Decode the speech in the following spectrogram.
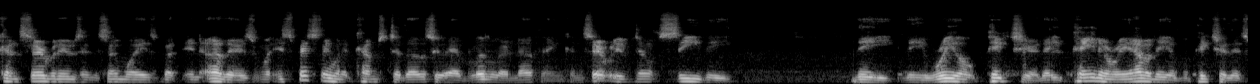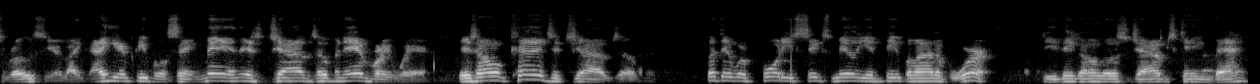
conservatives in some ways, but in others, especially when it comes to those who have little or nothing, conservatives don't see the the the real picture. They paint a reality of a picture that's rosier. Like I hear people saying, "Man, there's jobs open everywhere. There's all kinds of jobs open." But there were 46 million people out of work. Do you think all those jobs came back?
